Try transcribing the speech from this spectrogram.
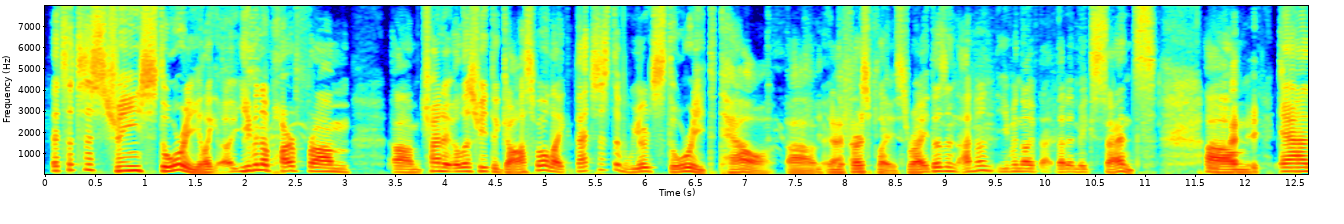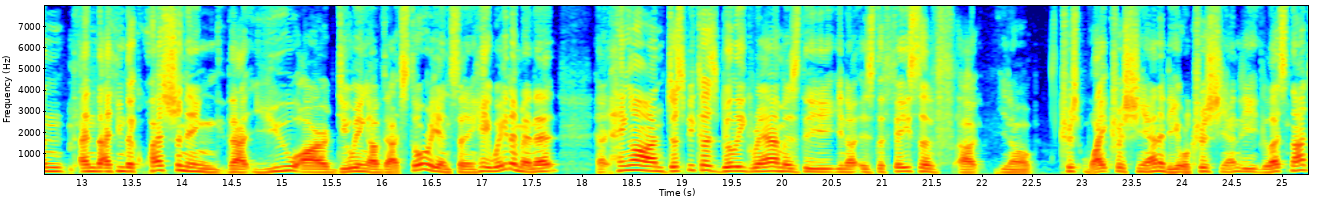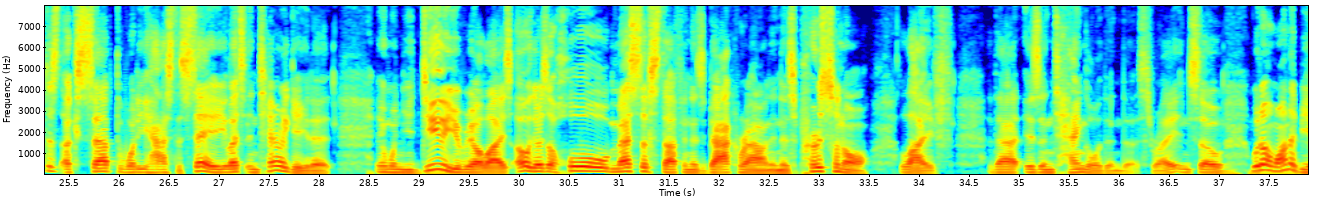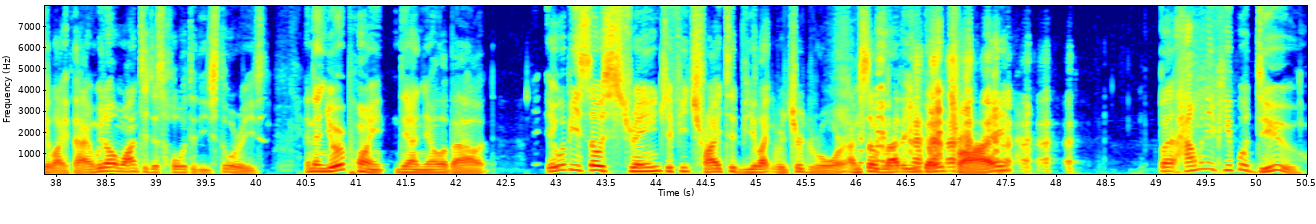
that's such a strange story. Like, uh, even apart from um, trying to illustrate the gospel, like that's just a weird story to tell uh, in the first place, right? It doesn't I don't even know if that, that it makes sense. Um, And and I think the questioning that you are doing of that story and saying, hey, wait a minute, hang on, just because Billy Graham is the you know is the face of uh, you know Chris, white Christianity or Christianity, let's not just accept what he has to say. Let's interrogate it. And when you do, you realize, oh, there's a whole mess of stuff in his background, in his personal life that is entangled in this, right? And so we don't want to be like that. And we don't want to just hold to these stories. And then your point, Danielle, about it would be so strange if you tried to be like Richard Rohr. I'm so glad that you don't try. But how many people do?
